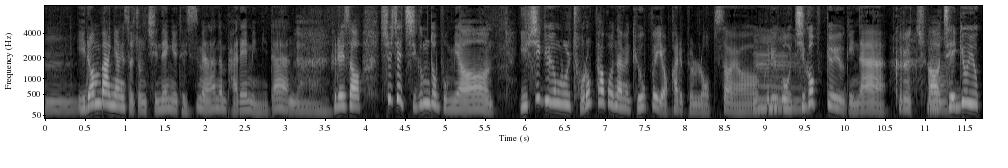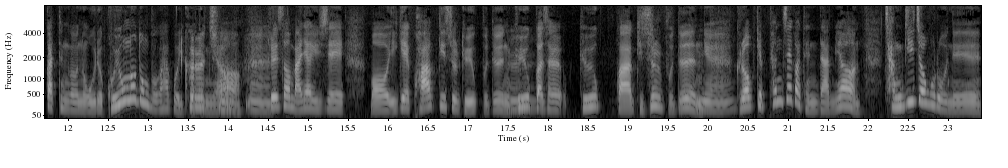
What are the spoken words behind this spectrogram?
음. 이런 방향에서 좀 진행이 됐으면 하는 바람입니다. 네. 그래서 실제 지금도 보면 입시 교육을 졸업하고 나면 교육부의 역할이 별로 없어요. 음. 그리고 직업 교육이나 그렇죠. 어, 재교육 같은 거는 오히려 고용노동부가 하고 있거든요. 그렇죠. 네. 그래서 만약 이제 뭐 이게 과학기술교육부든 음. 교육과 교육 과 기술부든 예. 그렇게 편제가 된다면 장기적으로는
